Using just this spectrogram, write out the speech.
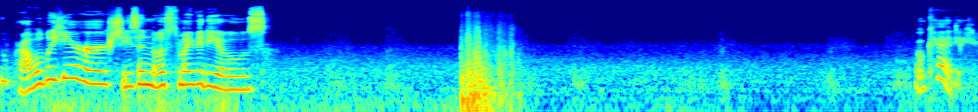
You'll probably hear her. She's in most of my videos. Okay.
